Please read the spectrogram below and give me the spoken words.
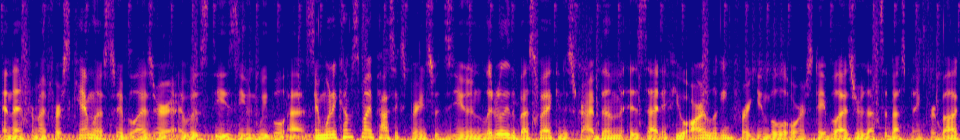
And then for my first camera stabilizer, it was the Zhiyun Weebill S. And when it comes to my past experience with Zhiyun, literally the best way I can describe them is that if you are looking for a gimbal or a stabilizer that's the best bang for buck,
